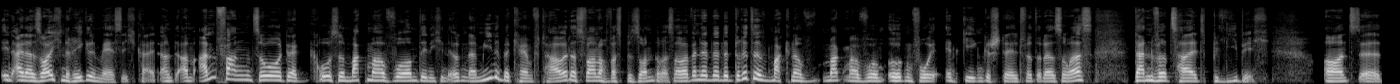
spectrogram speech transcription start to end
in einer solchen Regelmäßigkeit. Und am Anfang so der große Magma-Wurm, den ich in irgendeiner Mine bekämpft habe, das war noch was Besonderes. Aber wenn der, der dritte Magma, Magmawurm irgendwo entgegengestellt wird oder sowas, dann wird's halt beliebig. Und äh,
